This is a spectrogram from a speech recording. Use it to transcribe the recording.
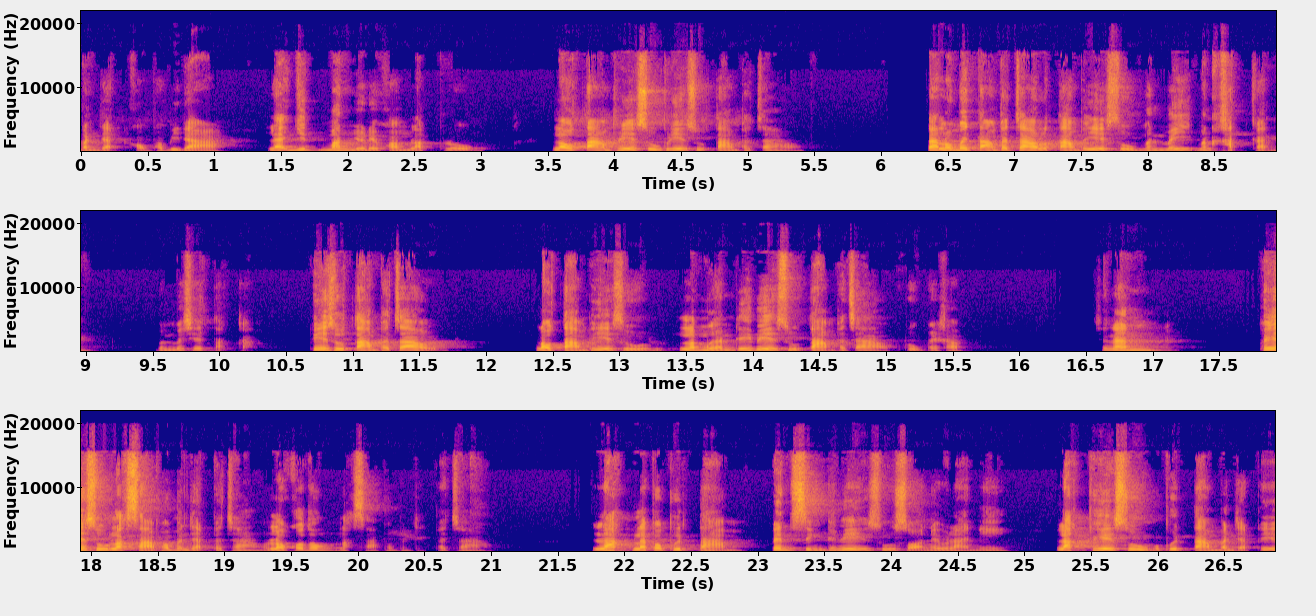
บัญญัติของพระบิดา และยึดมั่นอยู่ในความรักพระองค์เราตามพระเยซูพระเยซูตามพระเจ้า แต่เราไม่ตามพระเจ้าเราตามพระเยซูมันไม่มันขัดกัน มันไม่ใช่ตักกันพระเยซูตามพระเจ้า เราตามพระเยซูเราเหมือนที่พระเยซูตามพระเจ้าถูกไหมครับ ฉะนั้นพระเยซูรักษาพระบัญญัติพระเจ้า เราก็ต้องรักษาพระบัญญัติพระเจ้า รักและประพฤติตามเป็นสิ่งที่พระเยซูสอนในเวลานี้ รักพระเยซูประพฤติตามบัญญัติพระเย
